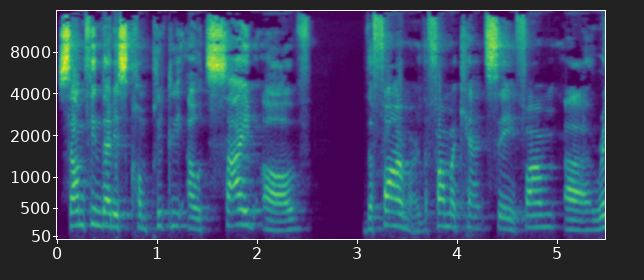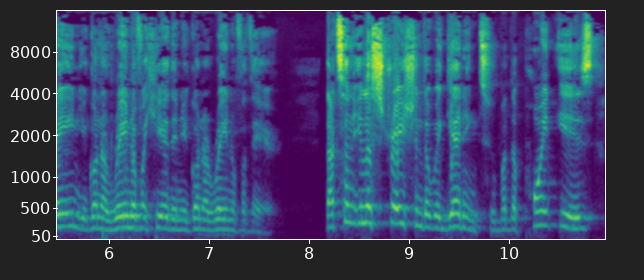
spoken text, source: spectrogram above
Something that is completely outside of the farmer. The farmer can't say, "Farm uh, rain, you're going to rain over here, then you're going to rain over there." That's an illustration that we're getting to. But the point is,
